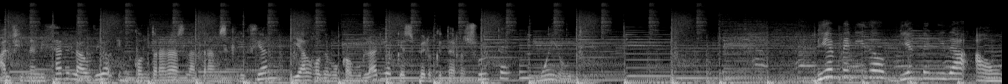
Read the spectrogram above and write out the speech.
al finalizar el audio encontrarás la transcripción y algo de vocabulario que espero que te resulte muy útil. Bienvenido, bienvenida a un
